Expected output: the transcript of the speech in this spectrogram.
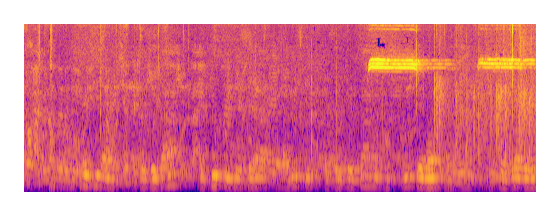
Presidente, società e tutti i tesserati della visita a Castelfrontano si iscrivono al progetto del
